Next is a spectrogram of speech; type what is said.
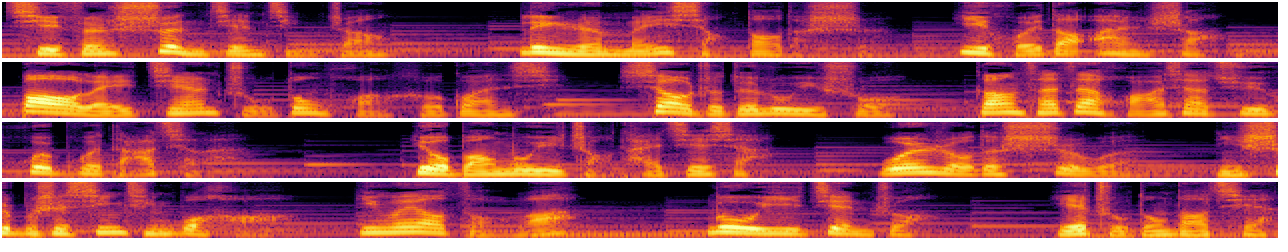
气氛瞬间紧张。令人没想到的是，一回到岸上，鲍蕾竟然主动缓和关系，笑着对路易说：“刚才再滑下去会不会打起来？”又帮路易找台阶下，温柔的试问：“你是不是心情不好？”因为要走了，陆毅见状也主动道歉，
